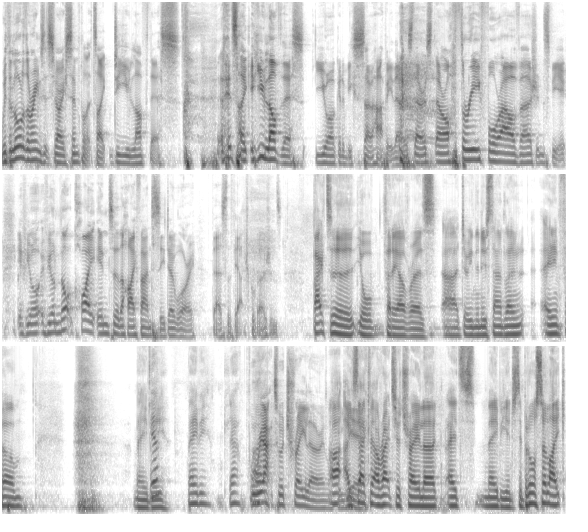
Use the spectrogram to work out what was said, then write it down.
With the Lord of the Rings, it's very simple. It's like, do you love this? and it's like, if you love this, you are going to be so happy. There is, there is, there are three four-hour versions for you. If you're, if you're not quite into the high fantasy, don't worry. There's the theatrical versions. Back to your Fede Alvarez uh, doing the new standalone Alien film. maybe, Yeah. maybe, yeah. We'll Uh, react to a trailer in uh, like a year. exactly. I'll react to a trailer. It's maybe interesting, but also like,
